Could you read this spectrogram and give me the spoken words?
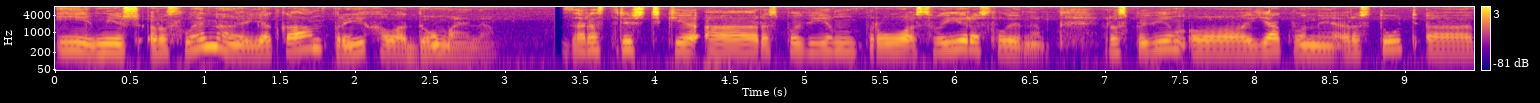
і між рослиною, яка приїхала до мене. Зараз трішечки е, розповім про свої рослини, розповім, е, як вони ростуть, е,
